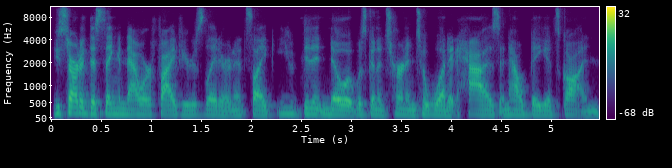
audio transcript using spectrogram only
you started this thing and now we're five years later. And it's like you didn't know it was going to turn into what it has and how big it's gotten.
